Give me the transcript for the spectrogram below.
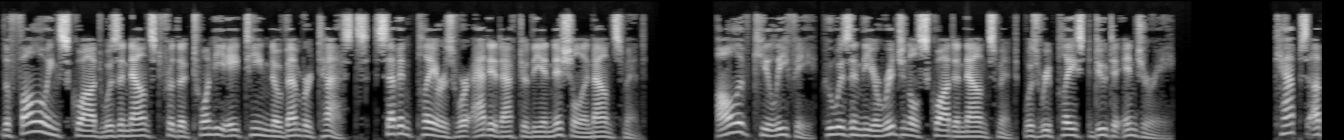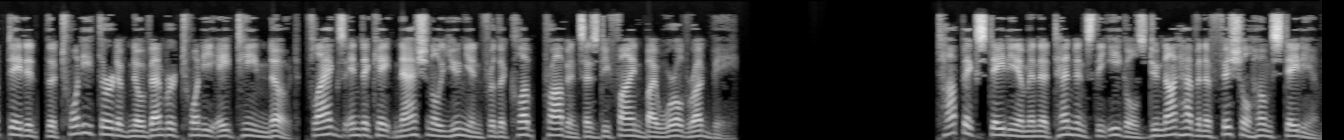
The following squad was announced for the 2018 November tests. Seven players were added after the initial announcement. Olive Kilifi, who was in the original squad announcement, was replaced due to injury. Caps updated, 23 November 2018 Note, flags indicate national union for the club, province as defined by World Rugby. Topic stadium and attendance The Eagles do not have an official home stadium.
